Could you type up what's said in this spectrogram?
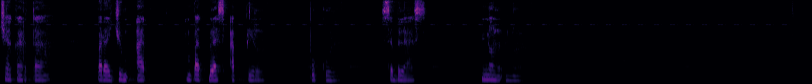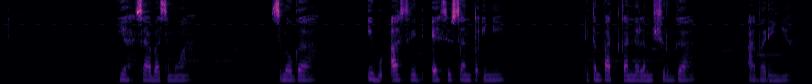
Jakarta pada Jumat 14 April pukul 11.00. Ya sahabat semua, semoga Ibu Astrid E. Susanto ini ditempatkan dalam surga abadinya.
